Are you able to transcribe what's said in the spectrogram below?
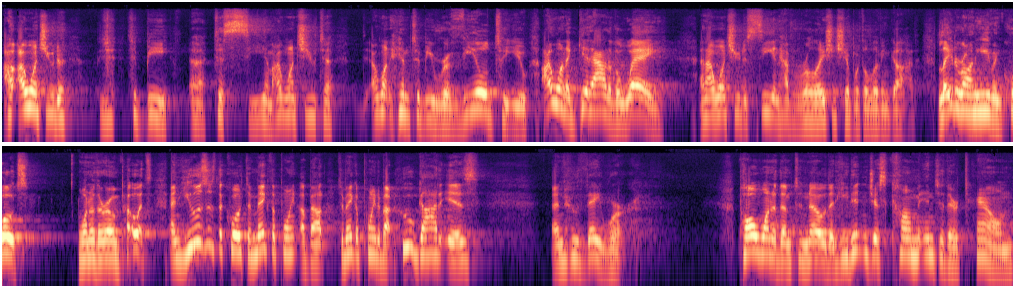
I, I want you to, to be, uh, to see him. I want you to, I want him to be revealed to you. I want to get out of the way and I want you to see and have a relationship with the living God. Later on, he even quotes one of their own poets and uses the quote to make the point about to make a point about who God is and who they were. Paul wanted them to know that he didn't just come into their town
